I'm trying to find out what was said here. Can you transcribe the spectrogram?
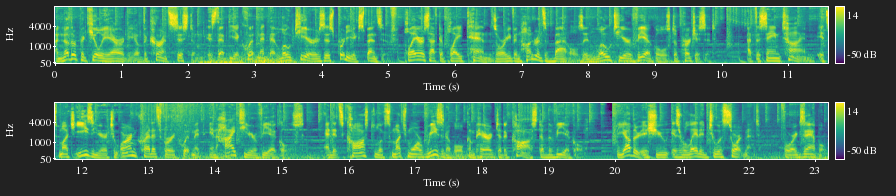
Another peculiarity of the current system is that the equipment at low tiers is pretty expensive. Players have to play tens or even hundreds of battles in low-tier vehicles to purchase it. At the same time, it's much easier to earn credits for equipment in high-tier vehicles, and its cost looks much more reasonable compared to the cost of the vehicle. The other issue is related to assortment. For example,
